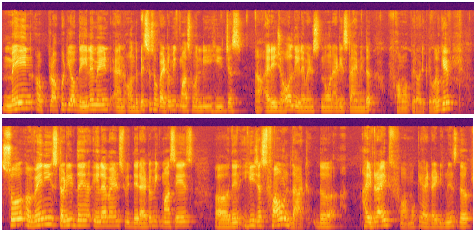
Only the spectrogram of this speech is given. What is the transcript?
main uh, property of the element and on the basis of atomic mass only he just uh, arrange all the elements known at his time in the form of periodic table okay? So uh, when he studied the elements with their atomic masses uh, then he just found that the hydrides form okay hydride means the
